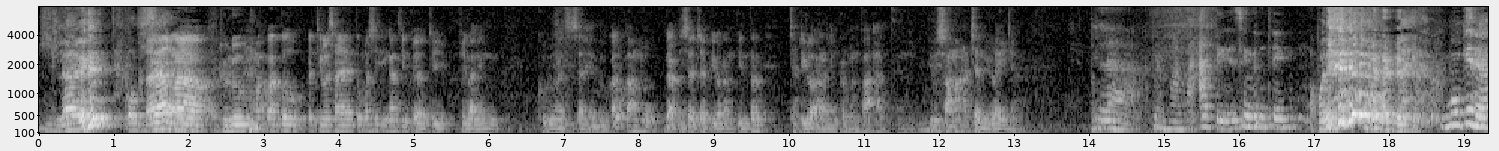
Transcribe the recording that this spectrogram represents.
Gila. Kok bisa? saya pernah dulu waktu kecil saya itu masih ingat juga dibilangin guru ngaji saya itu kalau kamu nggak bisa jadi orang pinter jadilah orang yang bermanfaat itu sama aja nilainya lah bermanfaat ya sing penting apa nih? Mungkin ya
